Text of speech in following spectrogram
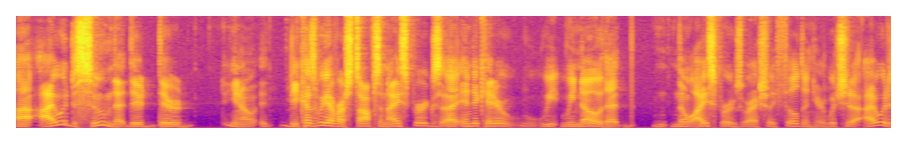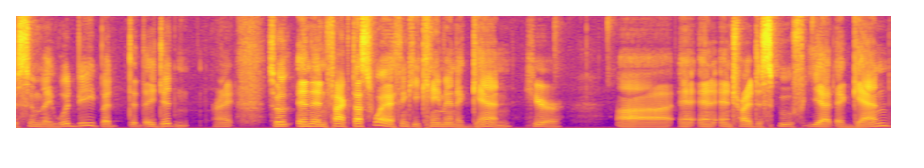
Uh, I would assume that they're they're you know because we have our stops and icebergs indicator we we know that no icebergs were actually filled in here which I would assume they would be but they didn't right? So and in fact that's why I think he came in again here and, and, and tried to spoof yet again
